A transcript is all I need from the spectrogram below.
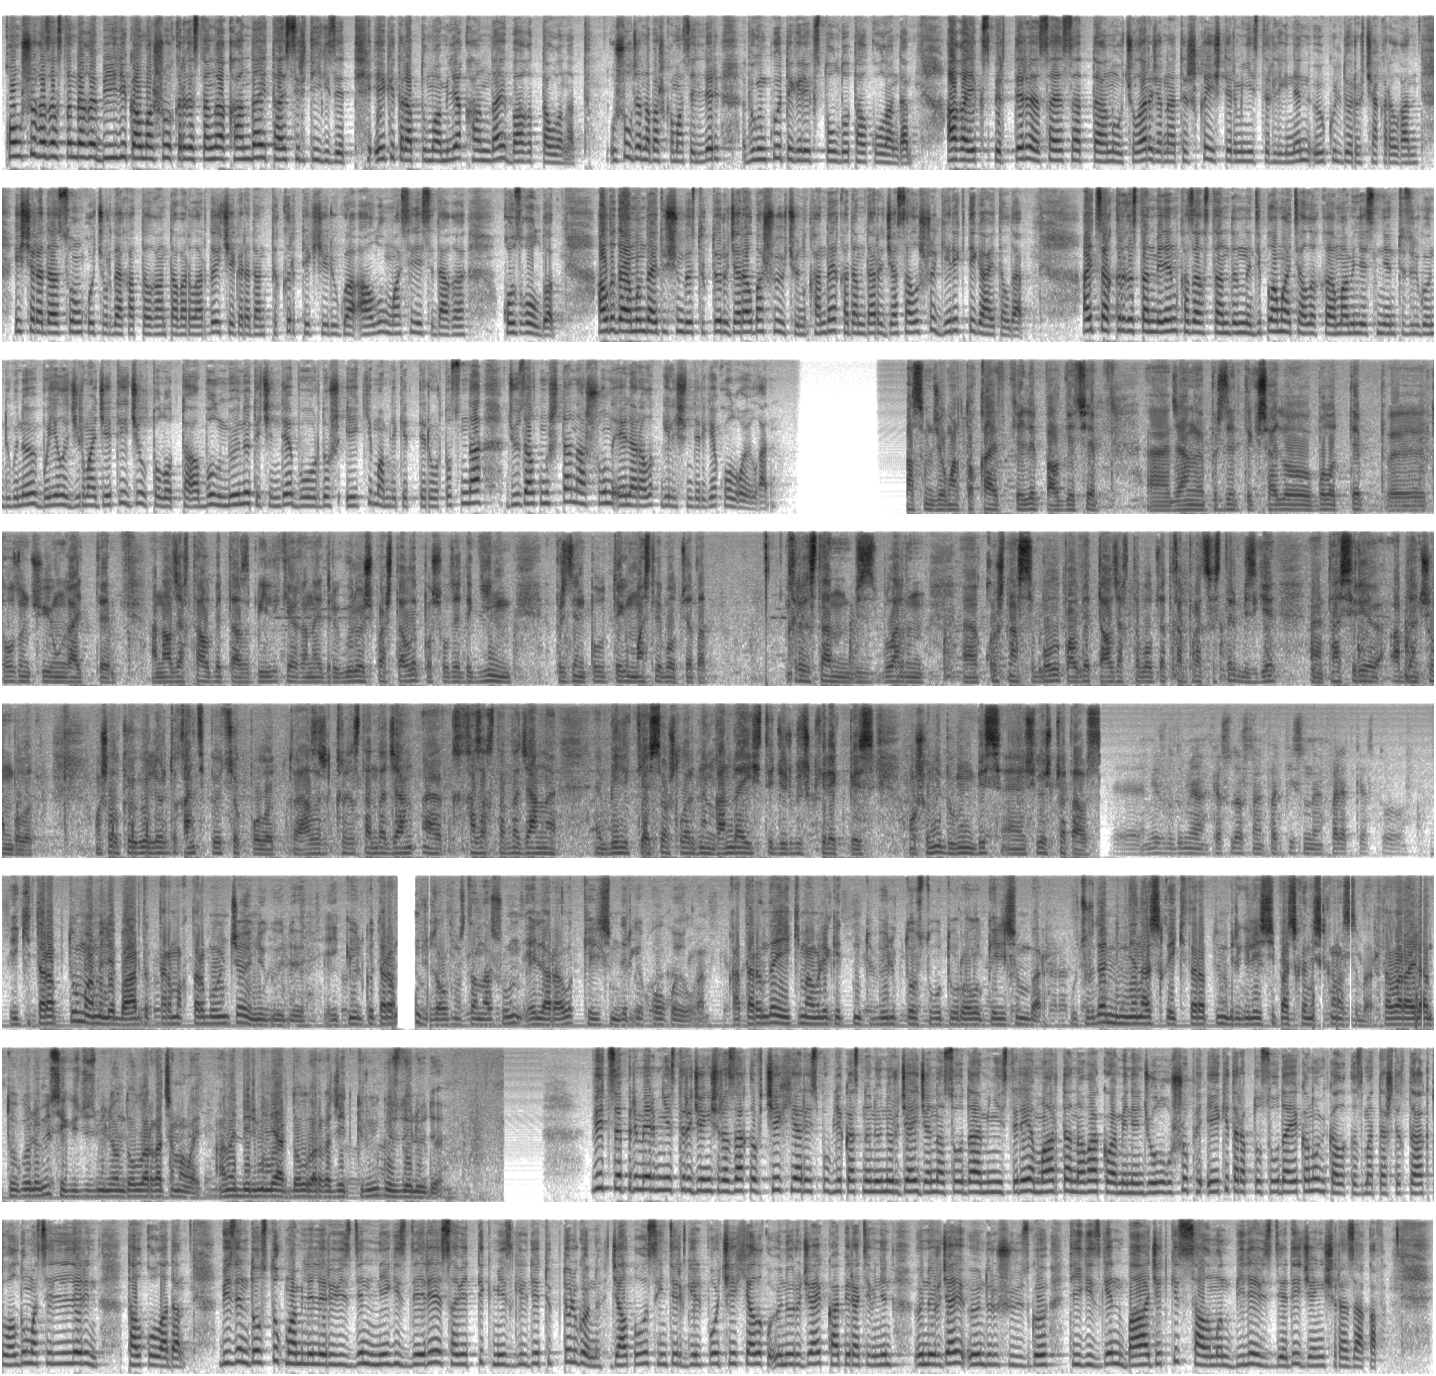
Коңшу Казакстандагы бийлик алмашуу Кыргызстанга кандай таасир тийгизет? Эки тараптуу мамиле кандай багытта уланат? Ушул жана башка маселелер бүгүнкү тегерек столдо талкууланды. Ага эксперттер, саясаттануучулар жана тышкы иштер министрлигинен өкүлдөр чакырылган. Иш чарада соңку учурда катталган товарларды чек арадан тыкыр текшерүүгө алуу маселеси дагы козголду. Алдыда мындай түшүнбөстүктөр жаралбашы үчүн кандай кадамдар жасалышы керектиги айтылды. Айтсак Кыргызстан менен Казакстандын дипломатиялык мамилесинин түзүлгөндүгүнө быйыл 27 жыл толот. Бул мөөнөт ичинде боордош эки мамлекеттер ортосунда 160тан ашуун эл аралык келишимдерге кол коюлган. Касым Жомарт Токаев келип, ал кече жаңы президенттик шайлоо болот деп 9 июнга айтты. Анан ал жакта албетте азыр бийликке канайдыр күрөш башталып, ошол жерде ким президент болот деген маселе болуп жатат. кыргызстан биз булардын кошунасы болуп албетте ал жакта болуп жаткан процесстер бизге таасири абдан чоң болот ошол көйгөйлөрдү кантип өтсөк болот? Азыр кыргызстанда казакстанда жаңы бийлик келсе ошолор менен кандай ишти жүргүзүш керекпиз? Ошону бүгүн биз сүйлөшүп жатабыз. Между двумя государствами подписано порядка 100 эки тараптуу мамиле баардык тармактар боюнча өнүгүүдө эки өлкө тарап жүз алтымыштан ашуун эл аралык келишимдерге кол коюлган катарында эки мамлекеттин түбөлүк достугу тууралуу келишим бар. Учурда миңден ашык эки тараптын биргелешип ачкан ишканасы бар. Товар айлантуу көлөмү сегиз жүз миллион долларга чамалайт аны бир миллиард долларга жеткирүү көздөлүүдө Вице-премьер-министр Жеңиш Разаков Чехия Республикасынын өнөр жай жана соода министри Марта Навакова менен жолугушуп, эки тараптуу соода экономикалык кызматташтыкты актуалдуу маселелерин талкуулады. Биздин достук мамилелерибиздин негиздери советтик мезгилде түптөлгөн. Жалпыбыз Интергелпо Чехиялык өнөр жай кооперативинин өнөр жай өндүрүшүбүзгө тийгизген баа жеткис салымын билебиз, деди Жеңиш Разаков.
